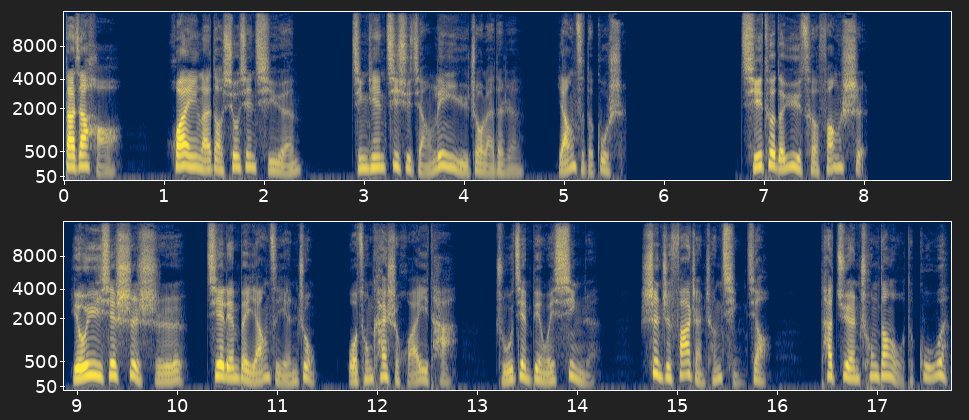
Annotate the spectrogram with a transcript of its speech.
大家好，欢迎来到修仙奇缘。今天继续讲另一宇宙来的人杨子的故事。奇特的预测方式，由于一些事实接连被杨子言中，我从开始怀疑他，逐渐变为信任，甚至发展成请教。他居然充当了我的顾问。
